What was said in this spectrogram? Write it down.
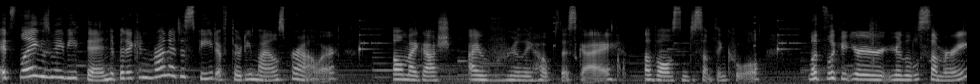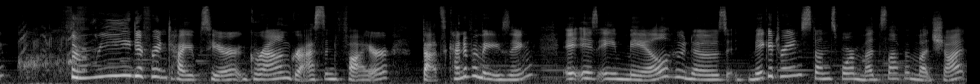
Its legs may be thin, but it can run at a speed of 30 miles per hour. Oh my gosh, I really hope this guy evolves into something cool. Let's look at your, your little summary. Three different types here, ground, grass, and fire. That's kind of amazing. It is a male who knows Mega Drain, Stun Spore, Mud Slap, and Mud Shot,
